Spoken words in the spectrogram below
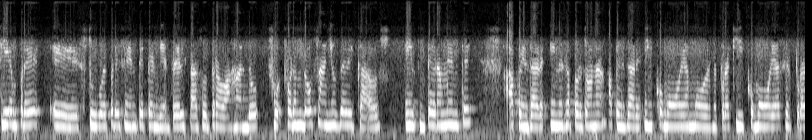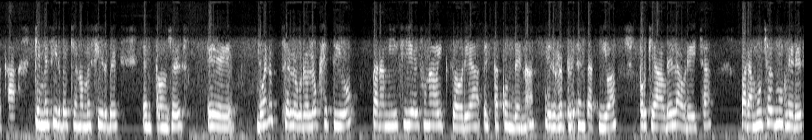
siempre eh, estuve presente, pendiente del caso, trabajando. fueron dos años dedicados enteramente a pensar en esa persona, a pensar en cómo voy a moverme por aquí, cómo voy a hacer por acá, qué me sirve, qué no me sirve. Entonces, eh, bueno, se logró el objetivo. Para mí sí es una victoria esta condena, es representativa porque abre la brecha. Para muchas mujeres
